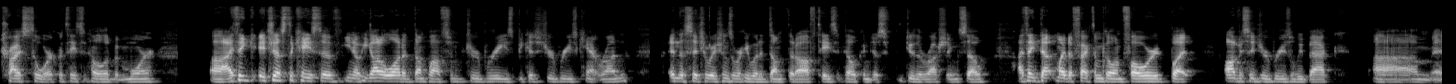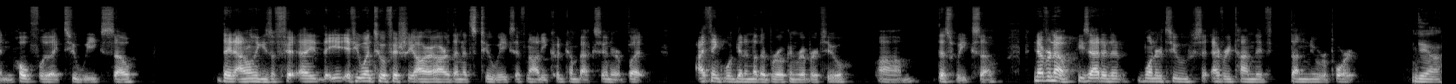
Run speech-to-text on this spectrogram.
tries to work with Taysom Hill a little bit more. Uh, I think it's just a case of you know he got a lot of dump offs from Drew Brees because Drew Brees can't run. In the situations where he would have dumped it off, Taysom Hill can just do the rushing. So I think that might affect him going forward. But obviously, Drew Brees will be back um, and hopefully like two weeks. So I don't think he's a fit. If he went to officially IR, then it's two weeks. If not, he could come back sooner. But I think we'll get another broken rib or two um, this week. So you never know. He's added it one or two every time they've done a new report. Yeah.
